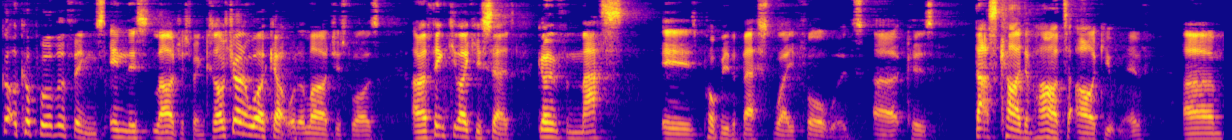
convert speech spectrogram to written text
Got a couple other things in this largest thing because I was trying to work out what the largest was, and I think, like you said, going for mass is probably the best way forwards uh, because that's kind of hard to argue with. Um,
